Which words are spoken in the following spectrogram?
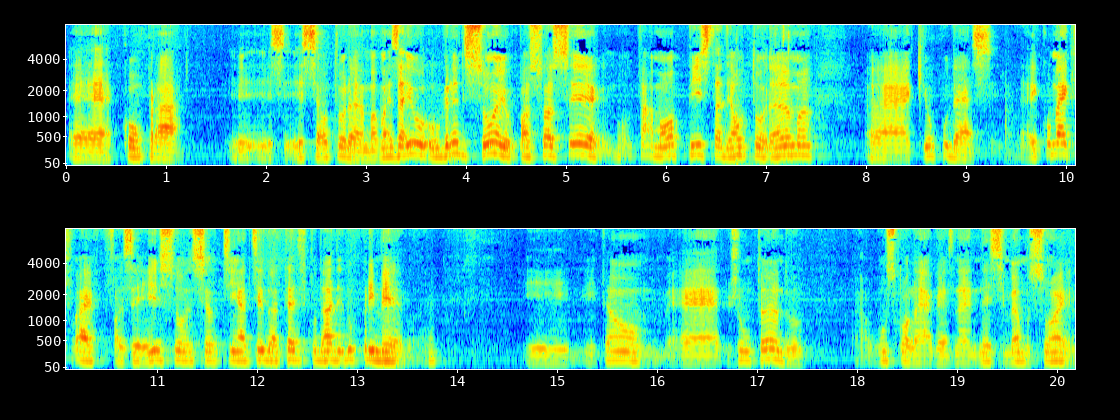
é, comprar esse, esse autorama. Mas aí o, o, grande sonho passou a ser montar a maior pista de autorama é, que eu pudesse. E como é que vai fazer isso se eu tinha tido até dificuldade do primeiro? Né? E, então, é, juntando alguns colegas né, nesse mesmo sonho,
